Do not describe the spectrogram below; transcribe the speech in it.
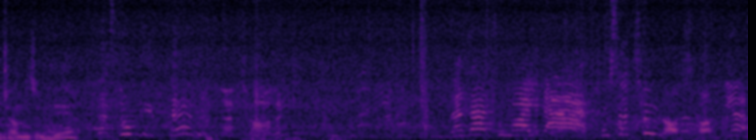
tons in here. That's only a pair, isn't that, Charlie? That's my dad. Was there two last time? Yeah.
